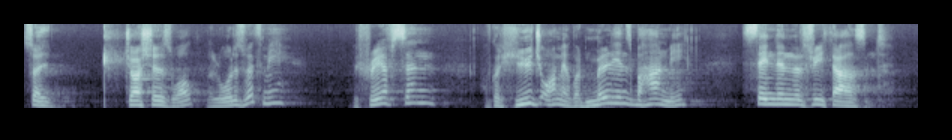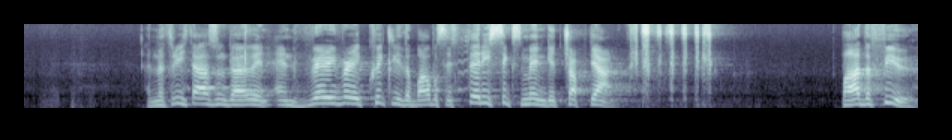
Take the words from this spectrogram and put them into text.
So Joshua as well, the Lord is with me. We're free of sin. I've got a huge army. I've got millions behind me. Send in the 3,000. And the 3,000 go in, and very, very quickly, the Bible says 36 men get chopped down by the few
